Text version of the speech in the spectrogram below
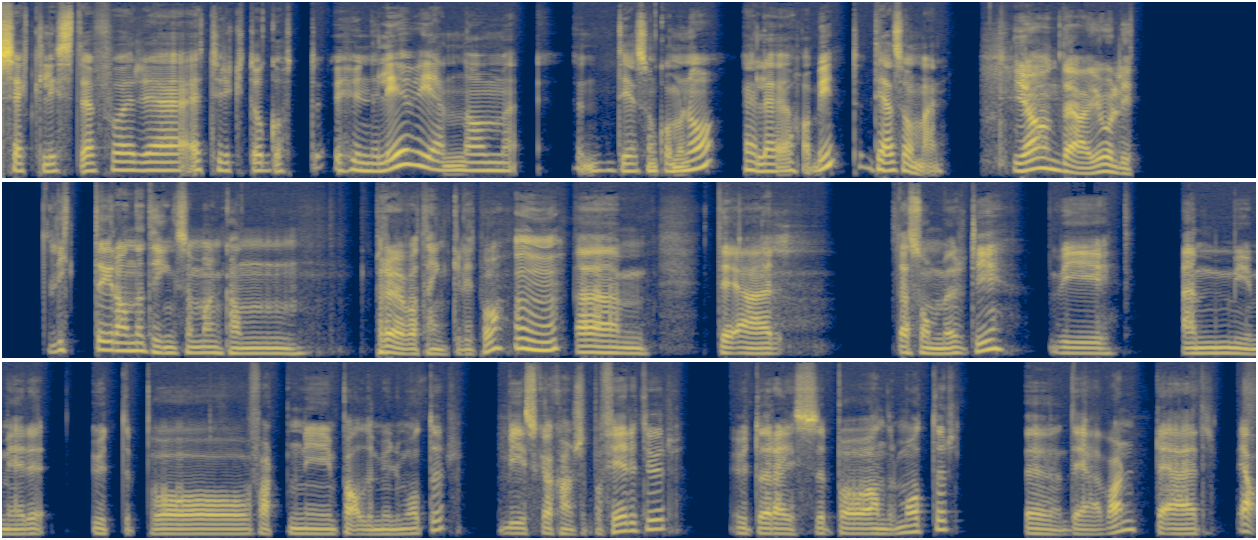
sjekkliste for eh, et trygt og godt hundeliv gjennom det som kommer nå, eller har begynt. Det er sommeren. Ja, det er jo litt Litt grann ting som man kan prøve å tenke litt på. Mm. Um, det er Det er sommertid. Vi er mye mer ute på farten i, på alle mulige måter. Vi skal kanskje på ferietur. Ut og reise på andre måter. Uh, det er varmt. Det er Ja,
